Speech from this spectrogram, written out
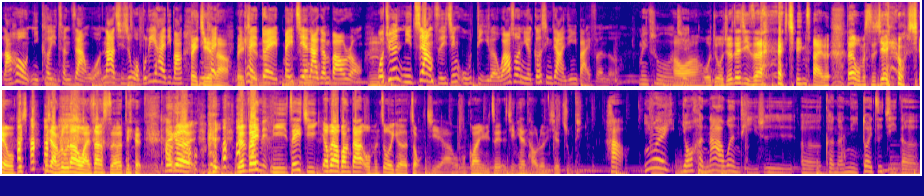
然后你可以称赞我。那其实我不厉害的地方，被接纳，你可以对被接纳跟包容。嗯、我觉得你这样子已经无敌了。我要说你的个性这样已经一百分了。没错。好啊，我觉我觉得这集实在 太精彩了，但是我们时间有限，我不不想录到晚上十二点。那个袁飞，你你这一集要不要帮大家我们做一个总结啊？我们关于这今天讨论一些主题。好。因为有很大的问题是，呃，可能你对自己的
